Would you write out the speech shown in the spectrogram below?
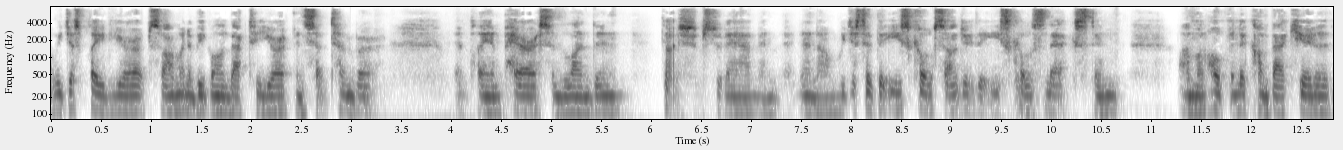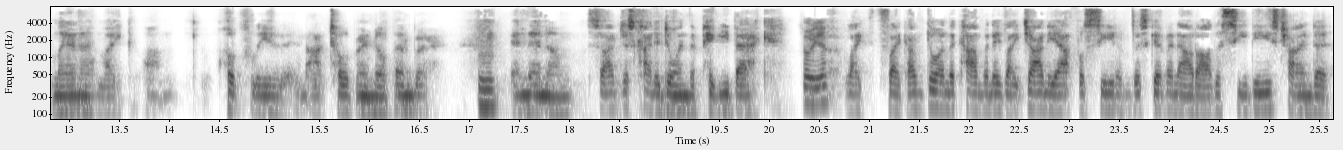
We just played Europe, so I'm going to be going back to Europe in September and playing Paris and London, Amsterdam, and, and um, we just did the East Coast. I'll do the East Coast next, and um, I'm hoping to come back here to Atlanta, like um, hopefully in October and November Mm-hmm. And then, um, so I'm just kind of doing the piggyback. Oh yeah. like, it's like I'm doing the combination, like Johnny Appleseed. I'm just giving out all the CDs, trying to,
